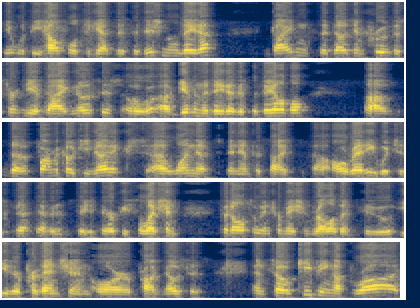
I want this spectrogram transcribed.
it would be helpful to get this additional data. Guidance that does improve the certainty of diagnosis or, uh, given the data that's available. Uh, the pharmacogenetics, uh, one that's been emphasized uh, already, which is best evidence-based therapy selection, but also information relevant to either prevention or prognosis. And so keeping a broad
